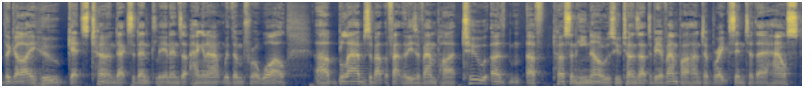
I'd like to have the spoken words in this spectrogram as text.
the guy who gets turned accidentally and ends up hanging out with them for a while, uh, blabs about the fact that he's a vampire to a, a person he knows who turns out to be a vampire hunter, breaks into their house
